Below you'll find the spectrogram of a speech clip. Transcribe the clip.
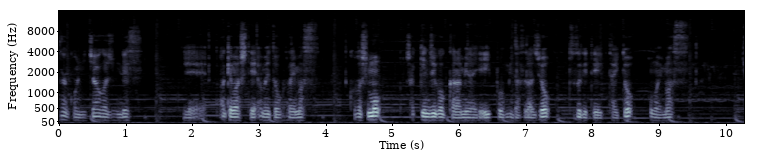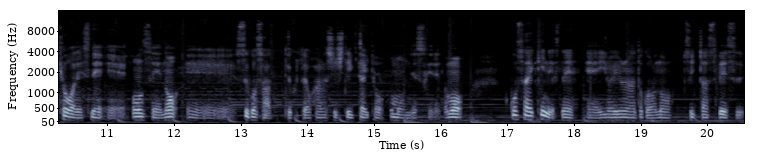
皆さん、こんにちは。ガジュンです。えー、明けましておめでとうございます。今年も借金地獄から未来へ一歩を生み出すラジオを続けていきたいと思います。今日はですね、えー、音声の、えー、凄さということでお話ししていきたいと思うんですけれども、ここ最近ですね、えー、いろいろなところの Twitter スペース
